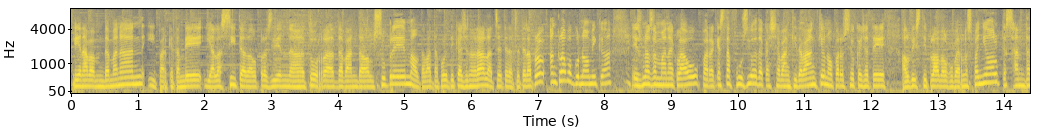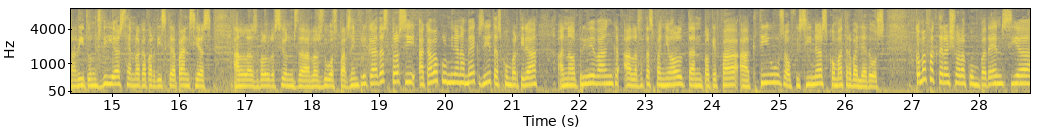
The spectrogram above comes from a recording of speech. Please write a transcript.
li anàvem demanant, i perquè també hi ha la cita del president Torra davant del Suprem, el debat de política general, etc etc. Però en clau econòmica és una setmana clau per aquesta fusió de CaixaBank i de Bànquia, una operació que ja té el vistiplau del govern espanyol, que s'ha endarrerit uns dies, sembla que per discrepàncies en les valoracions de les dues parts implicades, però si acaba culminant amb èxit, es convertirà en el primer banc a l'estat espanyol tant pel que fa a actius, a oficines, com a treballadors. Com afectarà això a la competència?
